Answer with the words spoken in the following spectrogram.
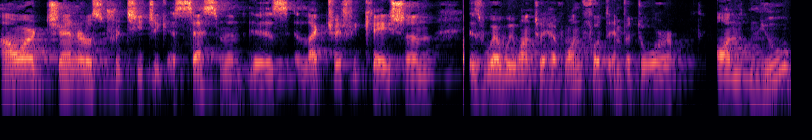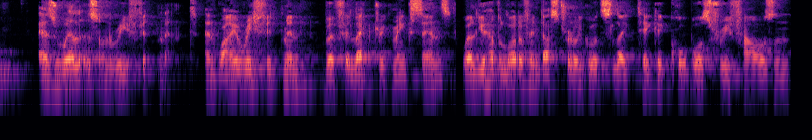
our general strategic assessment is electrification is where we want to have one foot in the door on new as well as on refitment. And why refitment with electric makes sense? Well, you have a lot of industrial goods, like take a Cobus 3000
